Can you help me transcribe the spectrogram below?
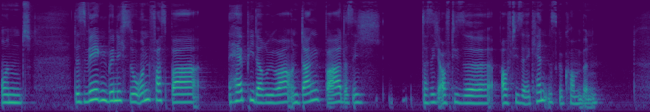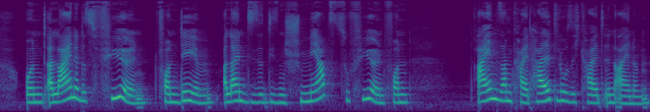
Und deswegen bin ich so unfassbar happy darüber und dankbar, dass ich, dass ich auf diese, auf diese Erkenntnis gekommen bin. Und alleine das Fühlen von dem, allein diese, diesen Schmerz zu fühlen von Einsamkeit, Haltlosigkeit in einem,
